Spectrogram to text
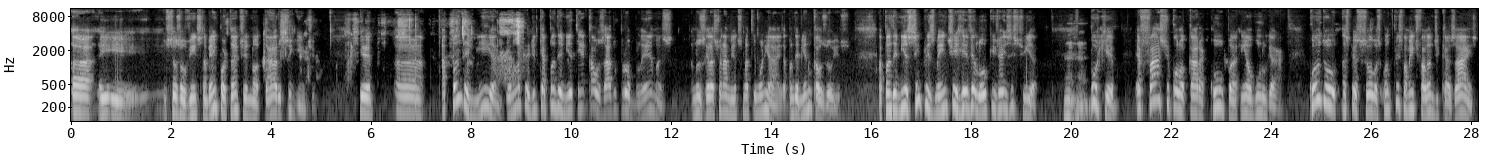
uh, e, os seus ouvintes também, é importante notar o seguinte, que uh, a pandemia, eu não acredito que a pandemia tenha causado problemas nos relacionamentos matrimoniais. A pandemia não causou isso. A pandemia simplesmente revelou que já existia. Uhum. Por quê? É fácil colocar a culpa em algum lugar. Quando as pessoas, quando, principalmente falando de casais,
